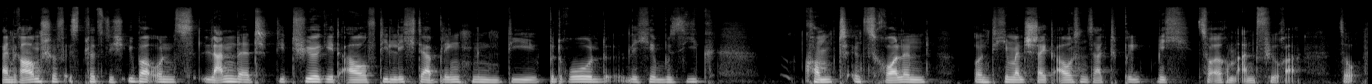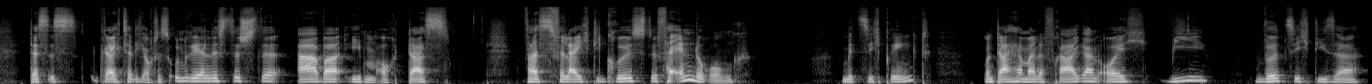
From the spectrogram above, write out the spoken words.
ein Raumschiff ist plötzlich über uns, landet, die Tür geht auf, die Lichter blinken, die bedrohliche Musik kommt ins Rollen und jemand steigt aus und sagt, bringt mich zu eurem Anführer. So, das ist gleichzeitig auch das Unrealistischste, aber eben auch das, was vielleicht die größte Veränderung mit sich bringt. Und daher meine Frage an euch, wie wird sich dieser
